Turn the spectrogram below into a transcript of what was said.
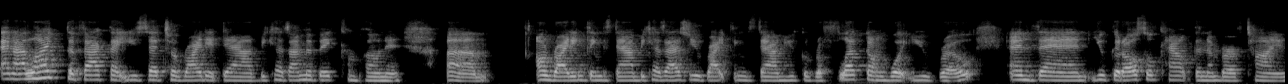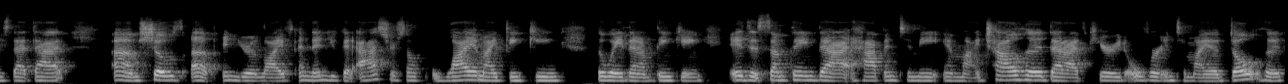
And I like the fact that you said to write it down because I'm a big component um, on writing things down because as you write things down, you could reflect on what you wrote, and then you could also count the number of times that that um, shows up in your life. And then you could ask yourself, why am I thinking the way that I'm thinking? Is it something that happened to me in my childhood that I've carried over into my adulthood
